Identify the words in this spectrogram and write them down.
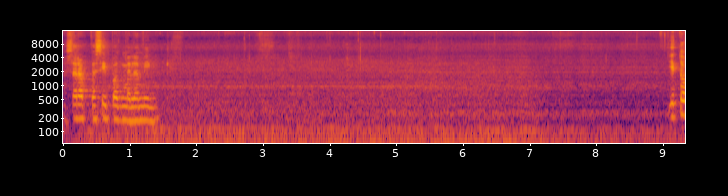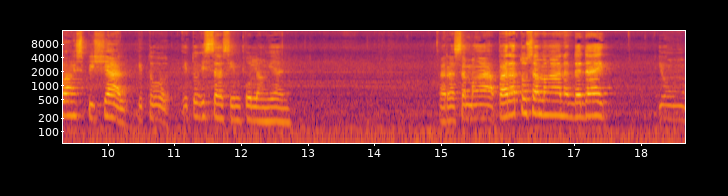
Masarap kasi pag malamig. Ito ang special. Ito, ito isa simple lang yan. Para sa mga, para to sa mga nagda-diet. Yung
